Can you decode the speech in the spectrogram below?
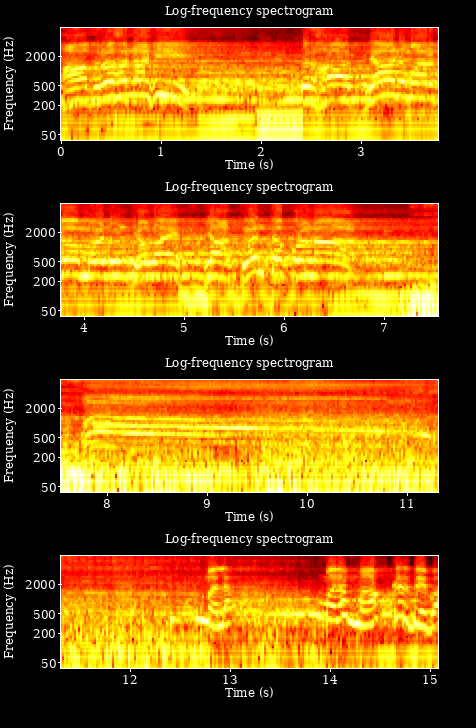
हा आग्रह नाही तर हा ज्ञान मार्ग मांडून ठेवलाय या ग्रंथ पुराणात मला मला माफ कर देवा.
